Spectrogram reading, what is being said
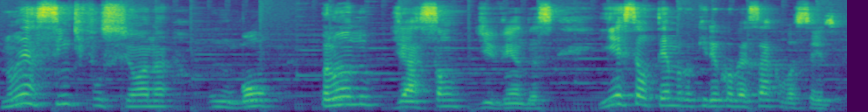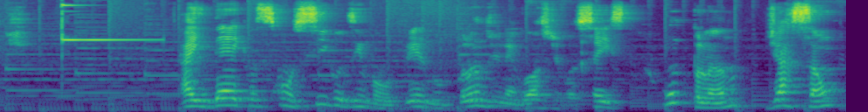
Não é assim que funciona um bom plano de ação de vendas. E esse é o tema que eu queria conversar com vocês hoje. A ideia é que vocês consigam desenvolver no plano de negócio de vocês um plano de ação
